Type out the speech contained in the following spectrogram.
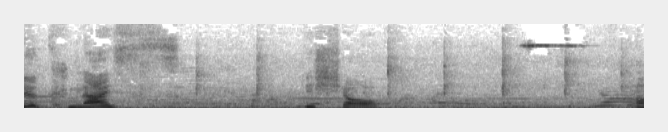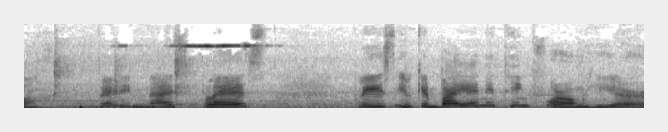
লুক নাইস দিস শপ ভেরি নাইস প্লেস প্লিজ ইউ ক্যান বাই এনিথিং ফ্রম হিয়ার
